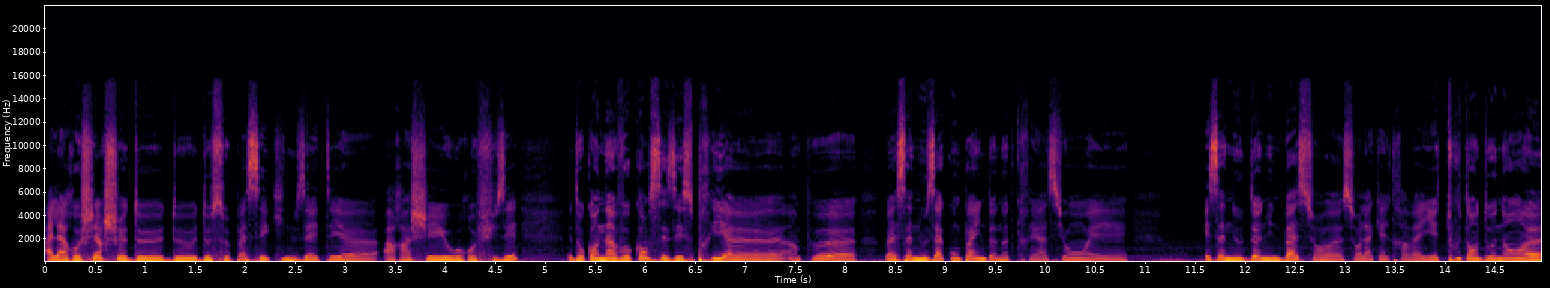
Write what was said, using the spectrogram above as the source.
à la recherche de, ce passé qui nous a été euh, arraché ou refusé. Et donc, en invoquant ces esprits euh, un peu, bah, ça nous accompagne dans notre création et, ça nous donne une base sur, sur laquelle travailler, tout en donnant,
